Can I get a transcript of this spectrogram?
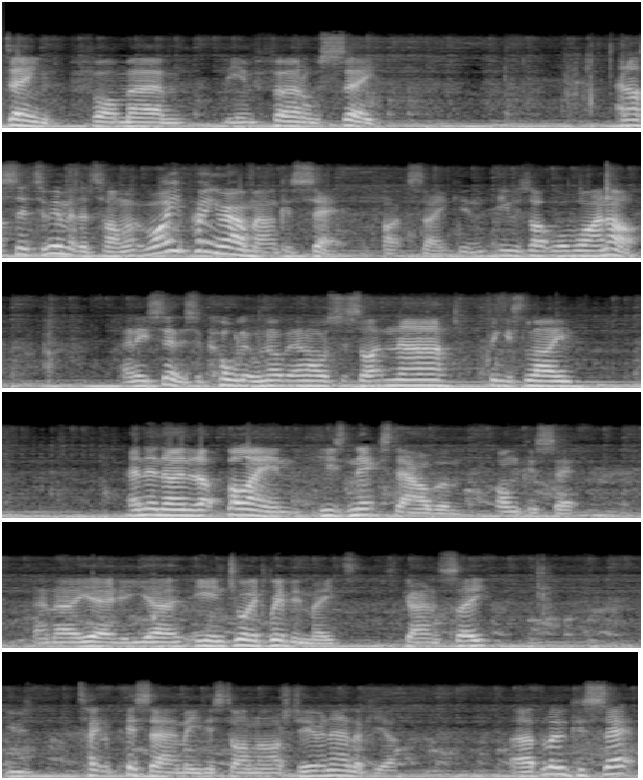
Dean from um, the Infernal Sea, and I said to him at the time, "Why are you putting your album out on cassette?" For fuck's sake. And he was like, well, why not? and he said it's a cool little novel, and I was just like, nah, I think it's lame. And then I ended up buying his next album on cassette, and uh, yeah, he uh, he enjoyed ribbing me to go and see. He was taking the piss out of me this time last year, and now look here, uh, blue cassette.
